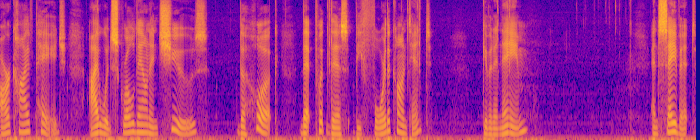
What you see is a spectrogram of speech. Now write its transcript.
archive page, I would scroll down and choose the hook that put this before the content, give it a name, and save it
